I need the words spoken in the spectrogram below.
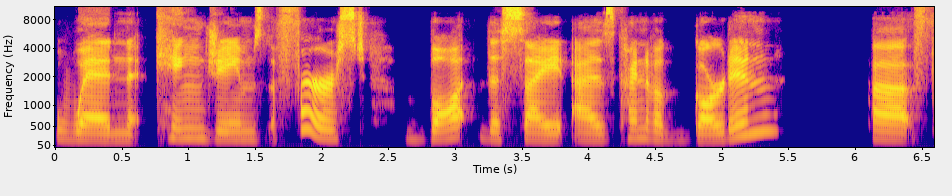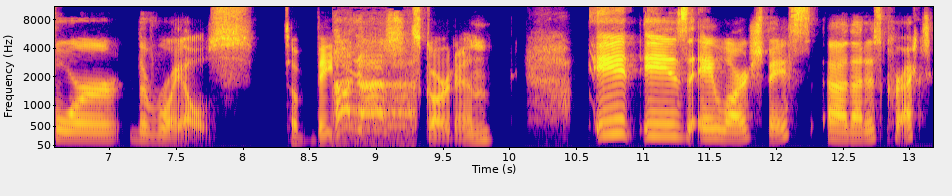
when King James the First bought the site as kind of a garden uh, for the royals. It's a big garden. It is a large space. Uh, that is correct.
